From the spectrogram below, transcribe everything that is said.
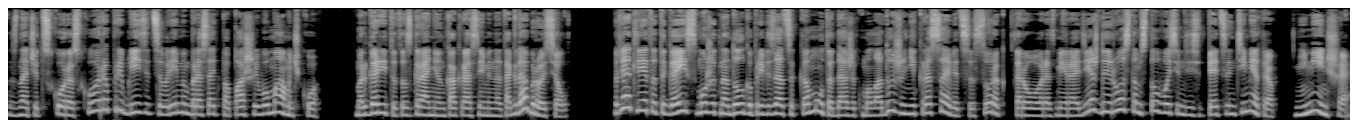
Значит, скоро-скоро приблизится время бросать папаше его мамочку. Маргарита-то с грани он как раз именно тогда бросил. Вряд ли этот эгоист сможет надолго привязаться к кому-то, даже к молодой жене красавице 42 размера одежды и ростом 185 сантиметров, не меньше.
